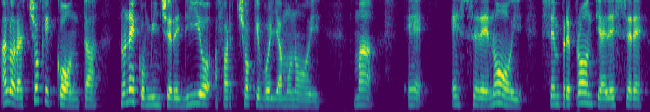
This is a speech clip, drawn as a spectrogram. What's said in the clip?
Allora ciò che conta non è convincere Dio a far ciò che vogliamo noi, ma è essere noi sempre pronti ad essere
